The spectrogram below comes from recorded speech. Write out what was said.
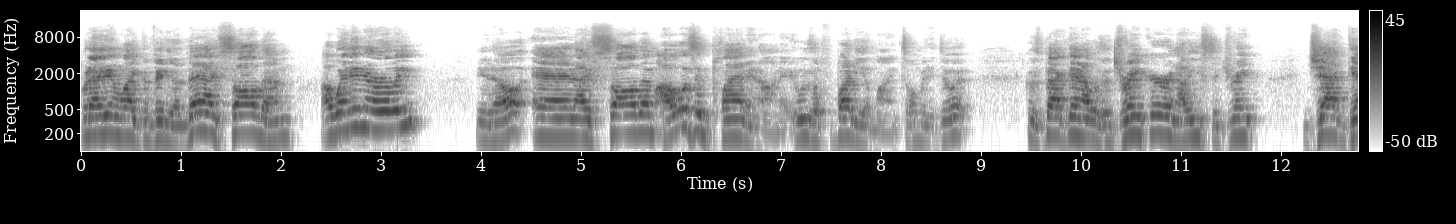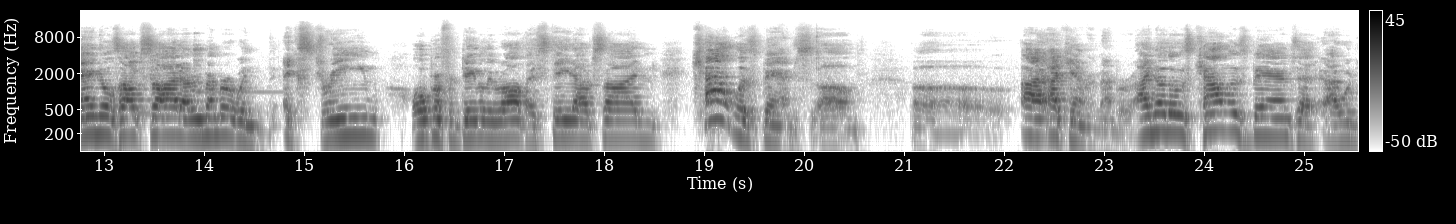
But I didn't like the video. Then I saw them. I went in early you know, and I saw them. I wasn't planning on it. It was a buddy of mine told me to do it because back then I was a drinker and I used to drink Jack Daniels outside. I remember when Extreme opened for David Lee Roth. I stayed outside and countless bands. Um, uh, I, I can't remember. I know there was countless bands that I would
